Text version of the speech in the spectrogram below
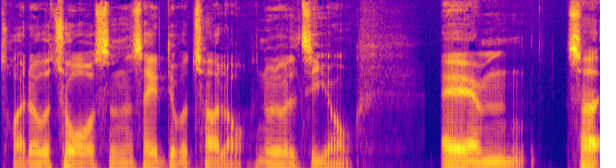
tror jeg det var to år siden, jeg sagde, at det var 12 år, nu er det vel 10 år. Øhm, så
